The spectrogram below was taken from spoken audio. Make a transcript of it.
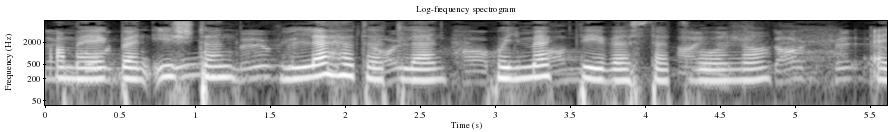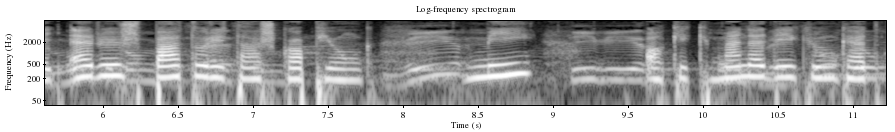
amelyekben Isten lehetetlen, hogy megtévesztett volna, egy erős bátorítást kapjunk. Mi, akik menedékünket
